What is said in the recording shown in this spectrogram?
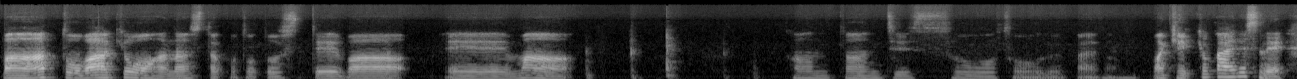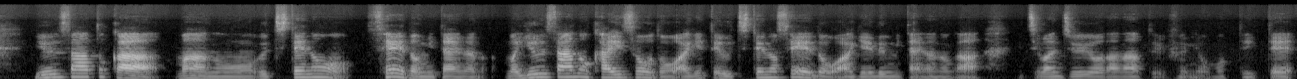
まあ、あとは今日話したこととしては、えー、まあ、簡単実装ソウルガイまあ、結局あれですね。ユーザーとか、まあ、あの、打ち手の精度みたいなの、まあ、ユーザーの解像度を上げて、打ち手の精度を上げるみたいなのが、一番重要だなというふうに思っていて、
